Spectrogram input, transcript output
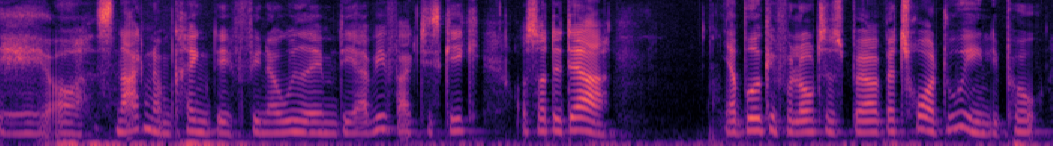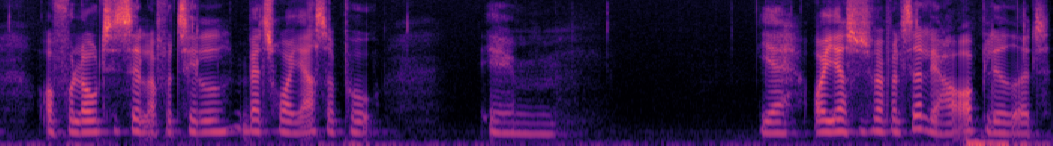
Øh, og snakken omkring det finder ud af, at det er vi faktisk ikke. Og så er det der, jeg både kan få lov til at spørge, hvad tror du egentlig på? Og få lov til selv at fortælle, hvad tror jeg så på? Øhm, ja, og jeg synes i hvert fald selv, at jeg har oplevet, at,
